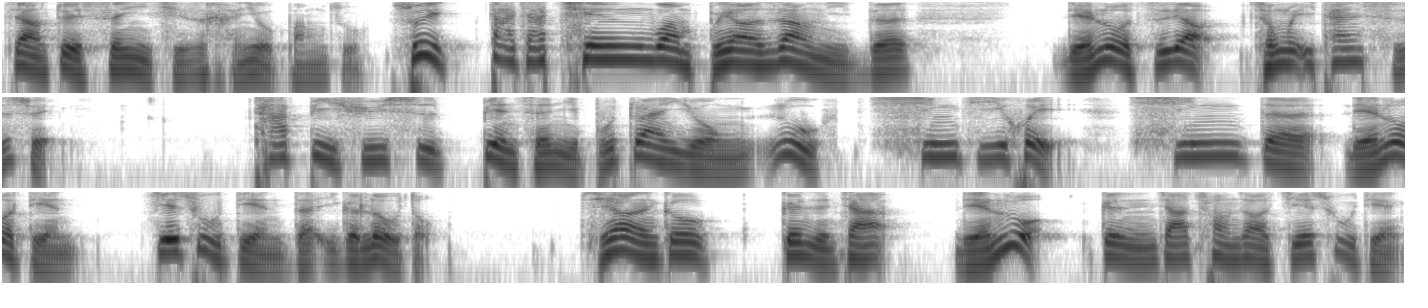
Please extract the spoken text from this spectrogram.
这样对生意其实很有帮助。所以大家千万不要让你的联络资料成为一滩死水，它必须是变成你不断涌入新机会、新的联络点、接触点的一个漏斗。只要能够跟人家联络，跟人家创造接触点，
